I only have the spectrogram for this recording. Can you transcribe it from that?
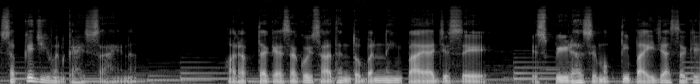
सबके जीवन का हिस्सा है ना? और अब तक ऐसा कोई साधन तो बन नहीं पाया जिससे इस पीड़ा से मुक्ति पाई जा सके।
